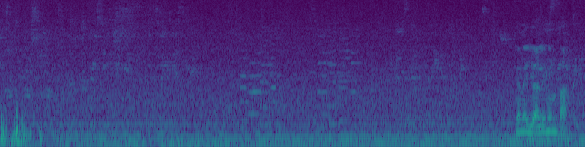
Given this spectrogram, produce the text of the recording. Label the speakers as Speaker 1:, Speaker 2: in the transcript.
Speaker 1: the. I know that God will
